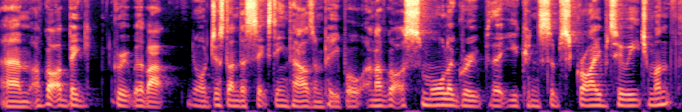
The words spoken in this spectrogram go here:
Um, I've got a big group with about or just under 16,000 people. And I've got a smaller group that you can subscribe to each month.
